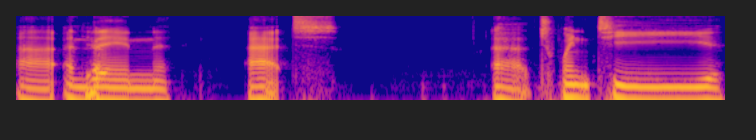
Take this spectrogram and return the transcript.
uh, and Yeah. then at uh, twenty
